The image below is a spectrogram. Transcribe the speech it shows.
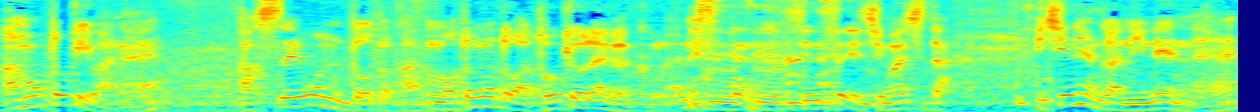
あの時はね学生運動とかもともとは東京大学がね申請しました。1年か2年ね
